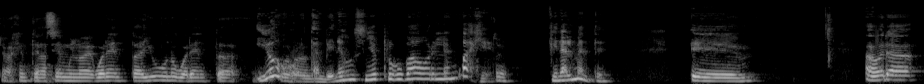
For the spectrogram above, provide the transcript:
La gente nació en 1941, 40. Y ojo, por- también es un señor preocupado por el lenguaje, Sí. finalmente. Eh, ahora,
